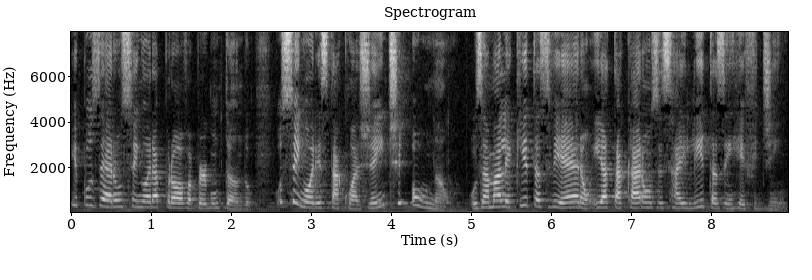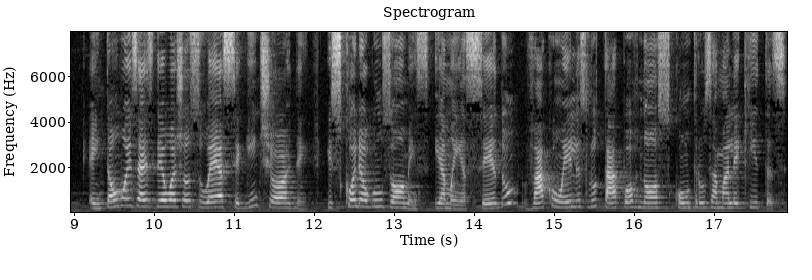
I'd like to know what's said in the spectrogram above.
e puseram o Senhor à prova, perguntando: O Senhor está com a gente ou não? Os amalequitas vieram e atacaram os israelitas em Refidim. Então Moisés deu a Josué a seguinte ordem: Escolha alguns homens e amanhã cedo vá com eles lutar por nós contra os amalequitas.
